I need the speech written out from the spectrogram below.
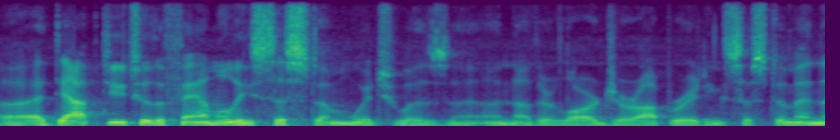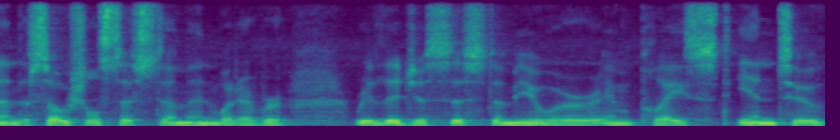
uh, adapt you to the family system, which was uh, another larger operating system, and then the social system and whatever religious system you were emplaced into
